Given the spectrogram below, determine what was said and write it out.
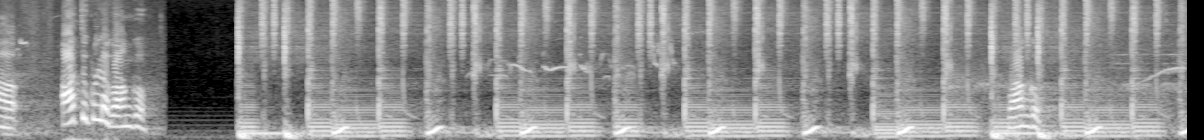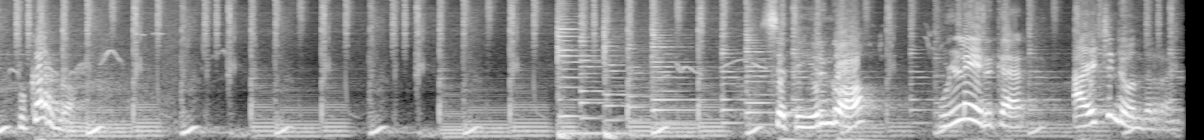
ஆ, ஆத்துக்குள்ள வாங்கோ. வாங்கோ. உட்காருங்க. செத்து இருங்கோ. உள்ளே இருக்கார். அழைச்சிட்டு வந்துடுறேன்.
